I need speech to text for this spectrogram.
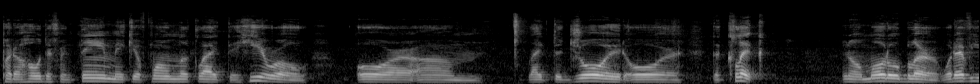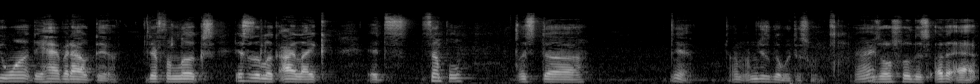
put a whole different theme, make your phone look like the hero or um, like the Droid or the Click, you know, Moto Blur, whatever you want, they have it out there. Different looks. This is a look I like. It's simple. It's the yeah. I'm, I'm just good with this one. All right. There's also this other app.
